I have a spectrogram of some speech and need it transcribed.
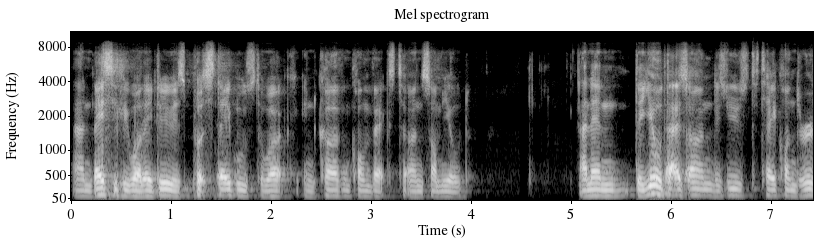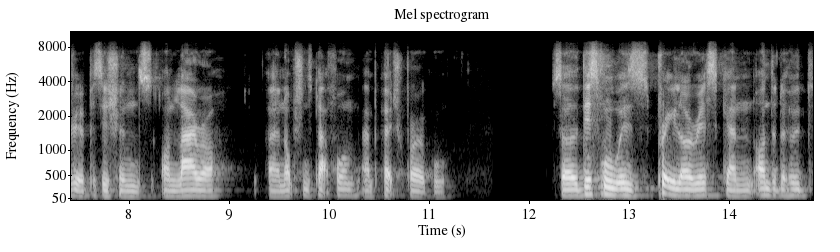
And basically what they do is put stables to work in curve and convex to earn some yield. And then the yield that is earned is used to take on derivative positions on Lyra, an options platform, and Perpetual Protocol. So this vault is pretty low risk, and under the hood,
